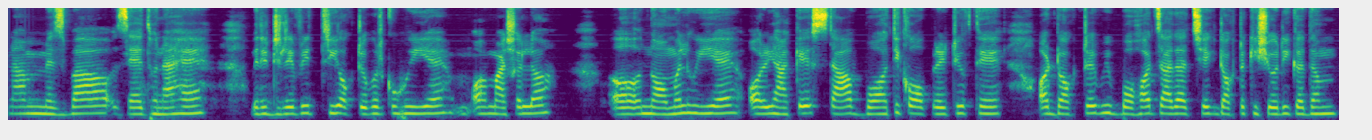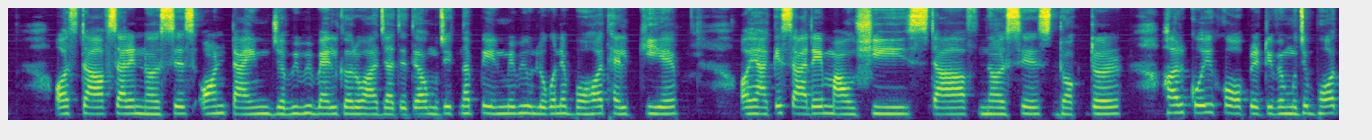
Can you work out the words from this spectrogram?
नाम मिसबा जैद हुना है। मेरी डिलीवरी थ्री अक्टूबर को हुई है और माशाल्लाह नॉर्मल हुई है और यहाँ के स्टाफ बहुत ही कोऑपरेटिव थे और डॉक्टर भी बहुत ज़्यादा अच्छे डॉक्टर किशोरी कदम और स्टाफ सारे नर्सेस ऑन टाइम जब भी बेल करो आ जाते थे और मुझे इतना पेन में भी उन लोगों ने बहुत हेल्प की है। और यहाँ के सारे माउशी स्टाफ नर्सेस डॉक्टर हर कोई कोऑपरेटिव है। मुझे बहुत,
